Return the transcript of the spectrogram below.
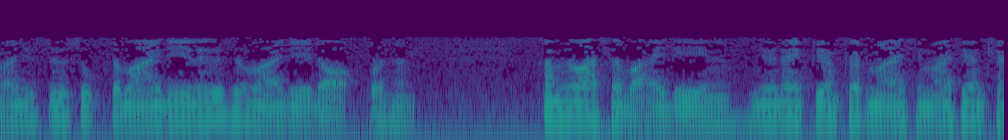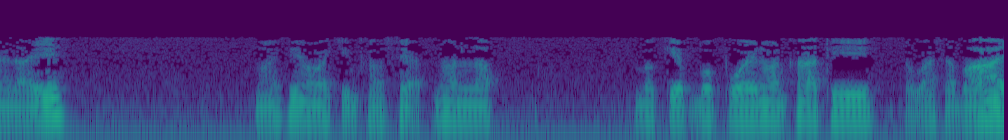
ว่าอยู่ซื้อสุขสบายดีหรือสบายดีดอกเพราะฉะนั้นคำว่าสบายดีอยู่ในเพียงจดหมายสิหมายเพียงแค่ไหนหมายเพียงว่ากินข้าวแสบนอนรับบ่เก็บบ่ป่วยนอนค่าทีแต่ว่าสบาย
